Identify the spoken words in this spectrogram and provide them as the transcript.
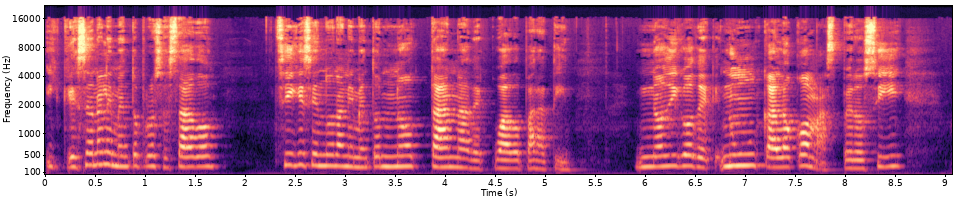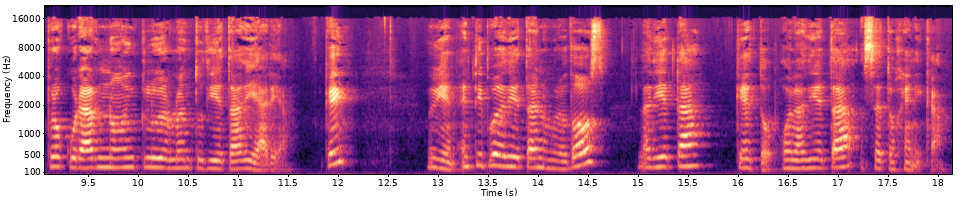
y que sea un alimento procesado, sigue siendo un alimento no tan adecuado para ti. No digo de que nunca lo comas, pero sí procurar no incluirlo en tu dieta diaria. ¿Ok? Muy bien, el tipo de dieta número 2, la dieta keto o la dieta cetogénica.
